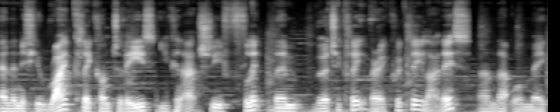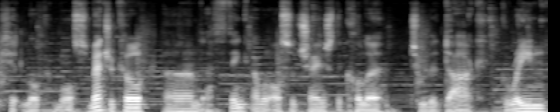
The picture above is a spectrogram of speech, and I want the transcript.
and then if you right click onto these you can actually flip them vertically very quickly like this and that will make it look more symmetrical and I think I will also change the color to the dark green.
